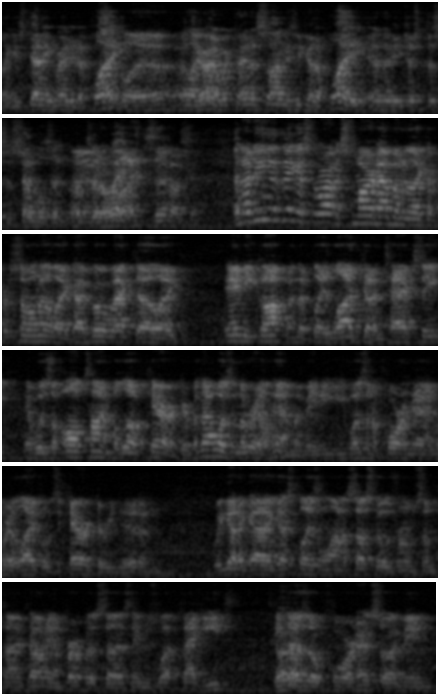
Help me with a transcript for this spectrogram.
like he's getting ready to play. Oh, well, yeah, And like, all right, what kind of song is he going to play? And then he just disassembles it and puts it away. It okay? Now, do you think it's smart, smart having like a persona? Like I go back to like Andy Kaufman that played Latka in Taxi. It was an all-time beloved character, but that wasn't the real him. I mean, he, he wasn't a foreign guy in real life. It was a character he did, and we got a guy I guess plays in Lana Susko's room sometime, comedy on purpose. Uh, his name is what? Fagit. He does a foreigner. So I mean,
